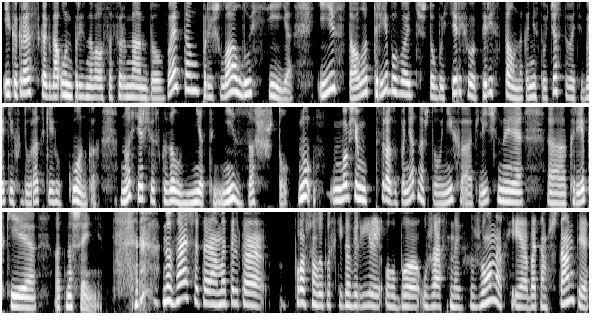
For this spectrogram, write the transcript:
И как раз, когда он признавался Фернандо в этом, пришла Лусия и стала требовать, чтобы Серхио перестал наконец-то участвовать в этих дурацких гонках. Но Серхио сказал нет, ни за что. Ну, в общем, сразу понятно, что у них отличные, э, крепкие отношения. Ну, знаешь, это мы только в прошлом выпуске говорили об ужасных женах и об этом штампе,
